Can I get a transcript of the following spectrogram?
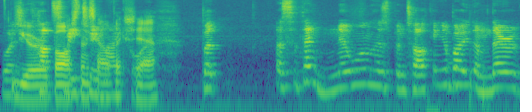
which Your cuts Boston me to my Celtics, core. yeah. But that's the thing. No one has been talking about them. They're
